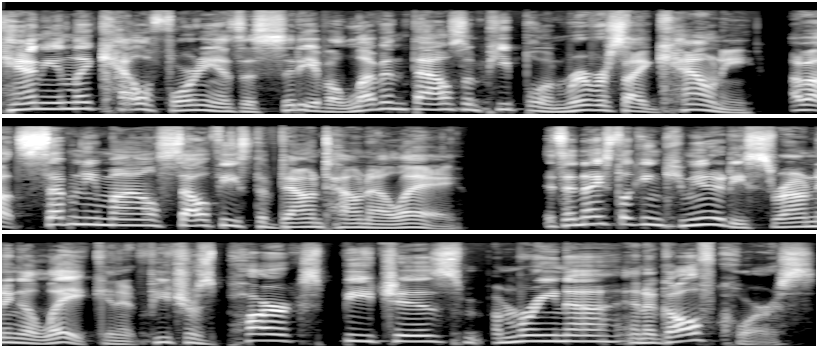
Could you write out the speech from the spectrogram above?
Canyon Lake, California is a city of 11,000 people in Riverside County, about 70 miles southeast of downtown LA. It's a nice looking community surrounding a lake, and it features parks, beaches, a marina, and a golf course.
